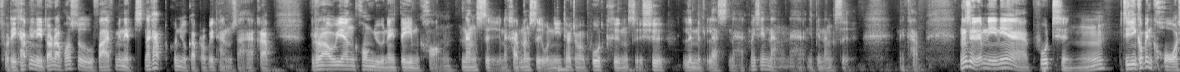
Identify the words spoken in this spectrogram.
สวัสดีครับ ยินดีต้อนรับเข้าสู่ 5 minutes นะครับ คุณอยู่กับประวิทยานุสาหะครับ เรายังคงอยู่ในธีมของหนังสือนะครับ หนังสือวันนี้ที่เราจะมาพูดคือหนังสือชื่อ limitless นะฮะไม่ใช่หนังนะฮะนี่เป็นหนังสือนะครับหนังสือเล่มนี้เนี่ยพูดถึง จริงๆเขาเป็นโค้ช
